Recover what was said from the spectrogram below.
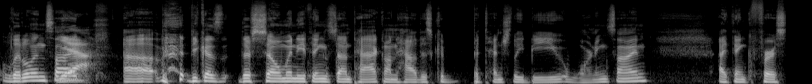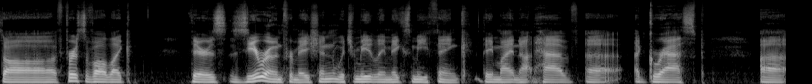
a little inside. Yeah. Uh, because there's so many things to unpack on how this could potentially be a warning sign. I think first off, first of all, like there's zero information, which immediately makes me think they might not have uh, a grasp uh,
